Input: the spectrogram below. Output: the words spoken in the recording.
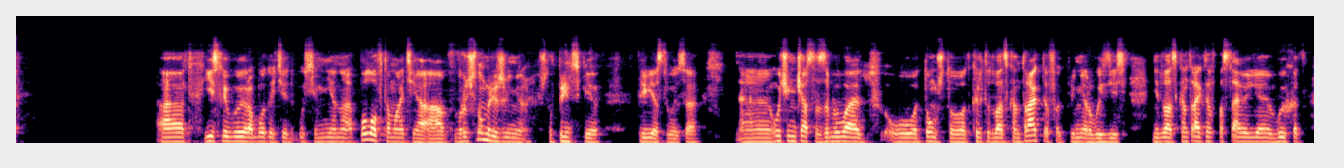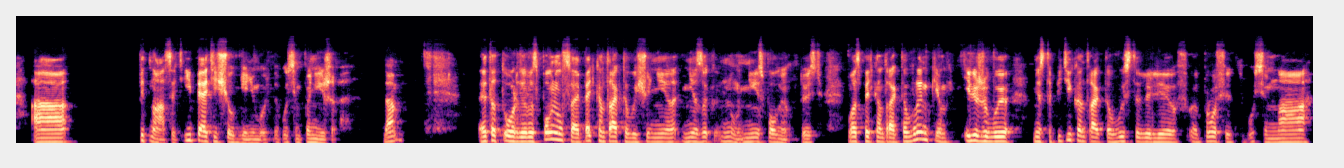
если вы работаете, допустим, не на полуавтомате, а в ручном режиме, что в принципе приветствуется, э, очень часто забывают о том, что открыто 20 контрактов, к примеру, вы здесь не 20 контрактов поставили выход, а 15 и 5 еще где-нибудь, допустим, пониже. Да? Этот ордер исполнился, а 5 контрактов еще не, не, ну, не исполнен. То есть у вас 5 контрактов в рынке, или же вы вместо 5 контрактов выставили э, профит, допустим, на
